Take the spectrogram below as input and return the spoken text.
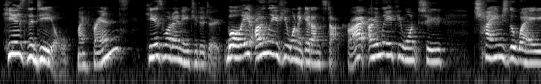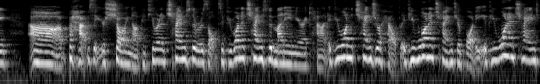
here's the deal, my friends. Here's what I need you to do. Well, only if you want to get unstuck, right? Only if you want to change the way uh, perhaps that you're showing up, if you want to change the results, if you want to change the money in your account, if you want to change your health, if you want to change your body, if you want to change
